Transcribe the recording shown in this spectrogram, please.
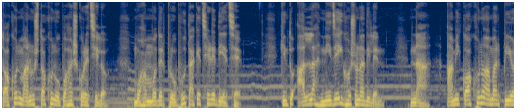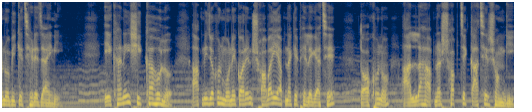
তখন মানুষ তখন উপহাস করেছিল, মোহাম্মদের প্রভু তাকে ছেড়ে দিয়েছে। কিন্তু আল্লাহ নিজেই ঘোষণা দিলেন, না, আমি কখনো আমার প্রিয় নবীকে ছেড়ে যাইনি। এখানেই শিক্ষা হলো, আপনি যখন মনে করেন সবাই আপনাকে ফেলে গেছে, তখনও আল্লাহ আপনার সবচেয়ে কাছের সঙ্গী।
